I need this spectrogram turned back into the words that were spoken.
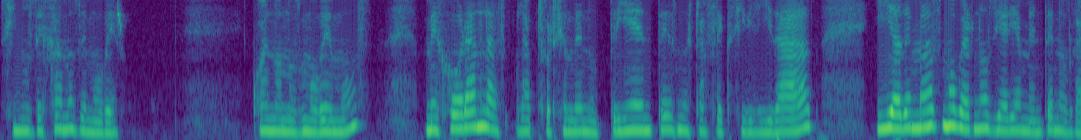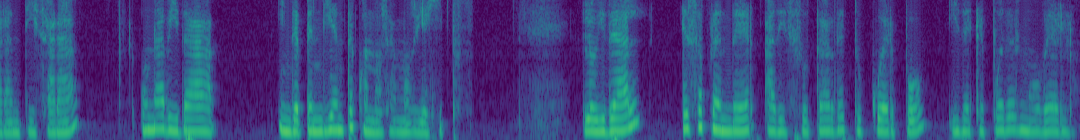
si nos dejamos de mover. Cuando nos movemos, mejoran la absorción de nutrientes, nuestra flexibilidad y además movernos diariamente nos garantizará una vida independiente cuando seamos viejitos. Lo ideal es aprender a disfrutar de tu cuerpo y de que puedes moverlo.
